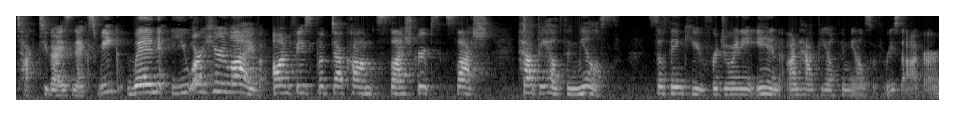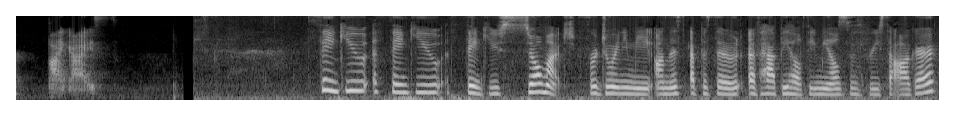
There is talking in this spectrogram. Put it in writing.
Talk to you guys next week when you are here live on facebook.com slash groups slash happy healthy meals. So thank you for joining in on Happy Healthy Meals with Risa Agar. Bye guys. Thank you, thank you, thank you so much for joining me on this episode of Happy Healthy Meals with Risa Agar.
